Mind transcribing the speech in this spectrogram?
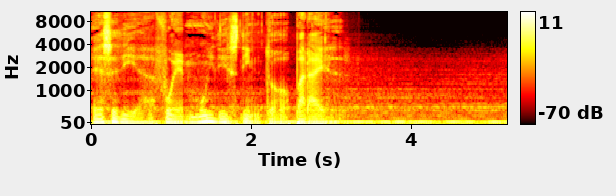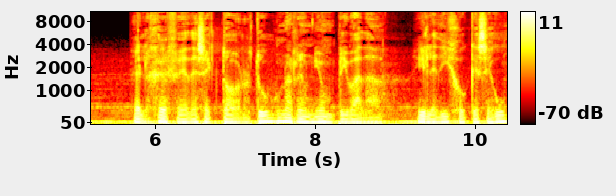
ese día fue muy distinto para él. El jefe de sector tuvo una reunión privada y le dijo que según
